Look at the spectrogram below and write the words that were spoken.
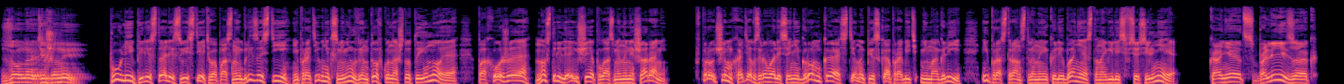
«Зона тишины», Пули перестали свистеть в опасной близости, и противник сменил винтовку на что-то иное, похожее, но стреляющее плазменными шарами. Впрочем, хотя взрывались они громко, стену песка пробить не могли, и пространственные колебания становились все сильнее. «Конец близок!»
